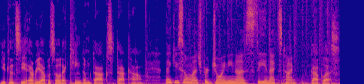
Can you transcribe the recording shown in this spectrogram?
you can see every episode at kingdomdocs.com. Thank you so much for joining us. See you next time. God bless.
